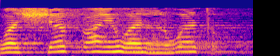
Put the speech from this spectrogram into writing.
والشفع والوتر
